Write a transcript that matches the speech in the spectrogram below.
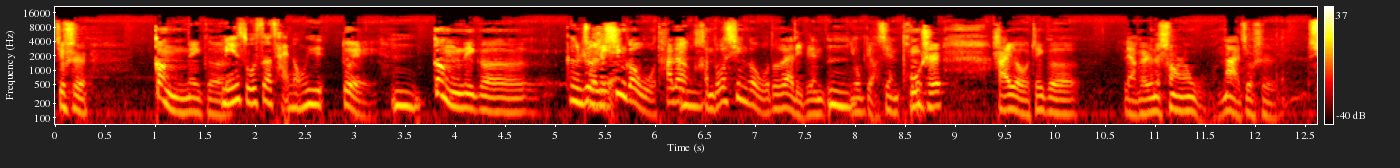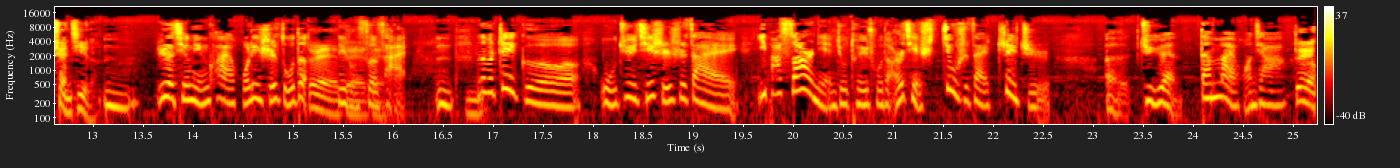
就是更那个民俗色彩浓郁。对嗯，更那个更热烈就是性格舞，他的嗯。很多性格舞都在里边嗯。有表现，同时还有这个两个人的双人舞，那就是炫技的。嗯，热情明快、活力十足的对那种色彩。嗯，那么这个舞剧其实是在一八四二年就推出的，而且是就是在这支呃剧院丹麦皇家，对，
